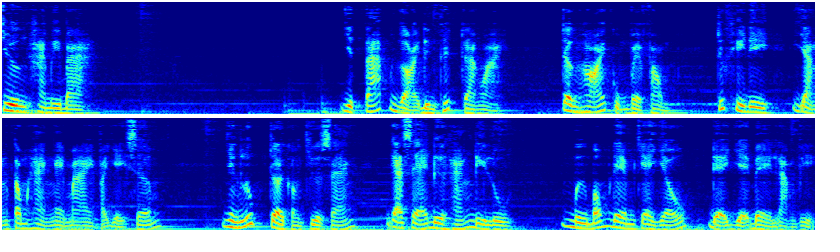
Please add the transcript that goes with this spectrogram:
Chương 23 Dịch táp gọi Đinh Thích ra ngoài. Trần Hói cũng về phòng. Trước khi đi, dặn Tông Hàng ngày mai phải dậy sớm. Nhưng lúc trời còn chưa sáng, gã sẽ đưa hắn đi luôn. Mượn bóng đêm che giấu để dễ bề làm việc.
